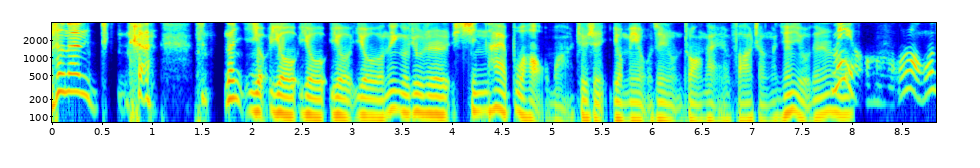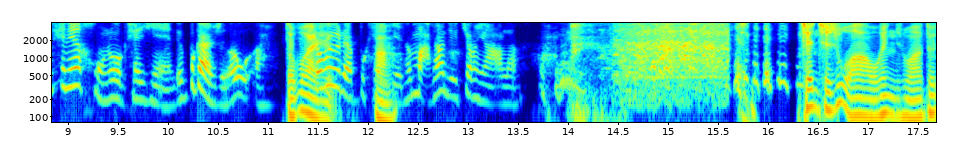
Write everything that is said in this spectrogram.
是不是那你这那有有有有有那个就是心态不好吗？就是有没有这种状态发生啊？像有的人没有，我老公天天哄着我开心，都不敢惹我，都不敢惹，稍微有点不开啊心，他马上就降压了。坚持住啊！我跟你说，都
